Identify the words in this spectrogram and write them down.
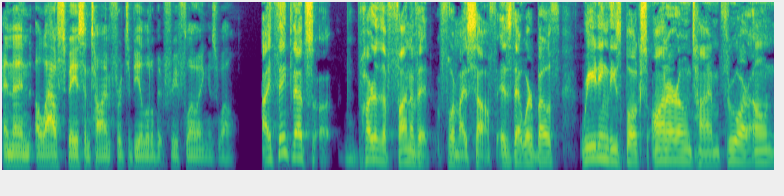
And then allow space and time for it to be a little bit free flowing as well. I think that's uh, part of the fun of it for myself is that we're both reading these books on our own time through our own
